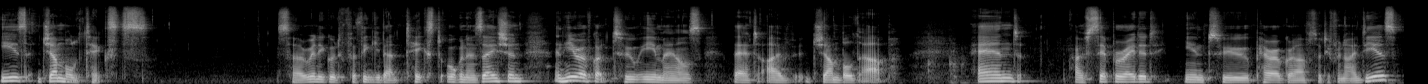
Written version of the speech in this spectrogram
is jumbled texts. So really good for thinking about text organization. And here I've got two emails that I've jumbled up. And I've separated into paragraphs or different ideas.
